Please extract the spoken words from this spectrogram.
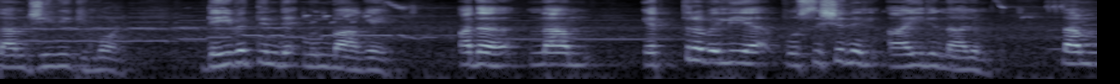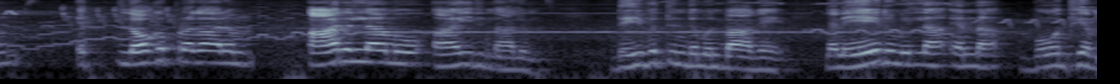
നാം ജീവിക്കുമ്പോൾ ദൈവത്തിന്റെ മുൻപാകെ അത് നാം എത്ര വലിയ പൊസിഷനിൽ ആയിരുന്നാലും നാം ലോകപ്രകാരം ആരെല്ലാമോ ആയിരുന്നാലും ദൈവത്തിന്റെ മുൻപാകെ ഞാൻ ഏതുമില്ല എന്ന ബോധ്യം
